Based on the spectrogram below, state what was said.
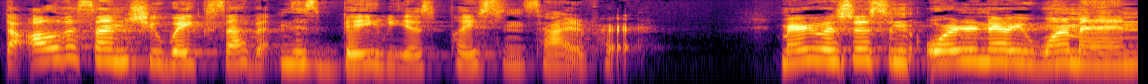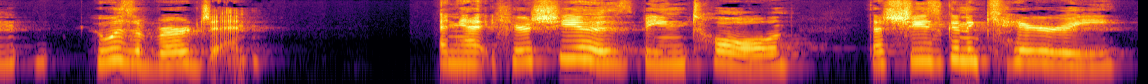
that all of a sudden she wakes up and this baby is placed inside of her? Mary was just an ordinary woman who was a virgin. And yet here she is being told that she's going to carry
